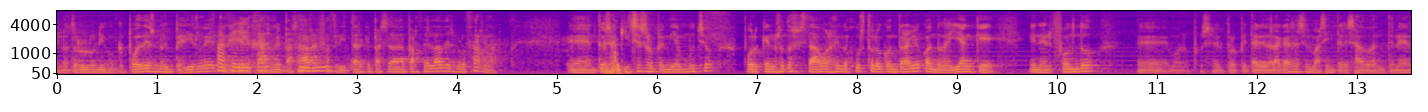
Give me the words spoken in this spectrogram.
El otro lo único que puede es no impedirle, tiene que dejarle pasar, facilitar que pase la parcela, desbrozarla. Eh, entonces aquí se sorprendían mucho porque nosotros estábamos haciendo justo lo contrario cuando veían que en el fondo eh, bueno, pues el propietario de la casa es el más interesado en tener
